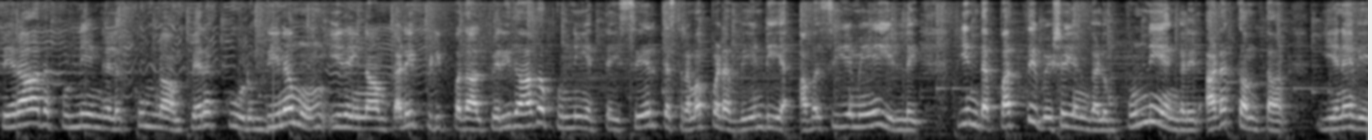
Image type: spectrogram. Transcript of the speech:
பெறாத புண்ணியங்களுக்கும் நாம் பெறக்கூடும் தினமும் இதை நாம் கடைபிடிப்பதால் பெரிதாக புண்ணியத்தை சேர்க்க சிரமப்பட வேண்டிய அவசியமே இல்லை. இந்த பத்து விஷயங்களும் புண்ணியங்களில் அடக்கம்தான். எனவே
